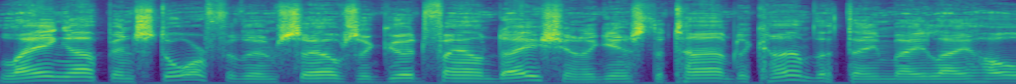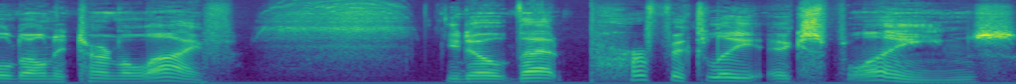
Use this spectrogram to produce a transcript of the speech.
laying up in store for themselves a good foundation against the time to come that they may lay hold on eternal life. You know, that perfectly explains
